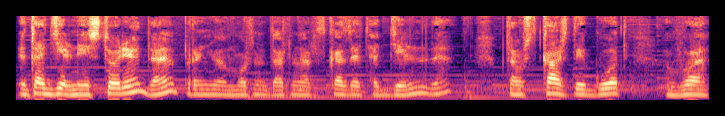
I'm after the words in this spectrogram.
Это отдельная история, да, про нее можно даже рассказать отдельно, да, потому что каждый год в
